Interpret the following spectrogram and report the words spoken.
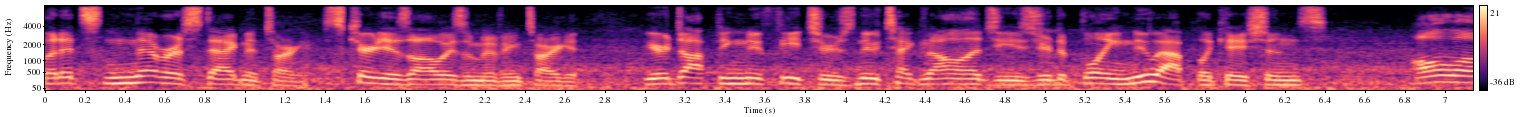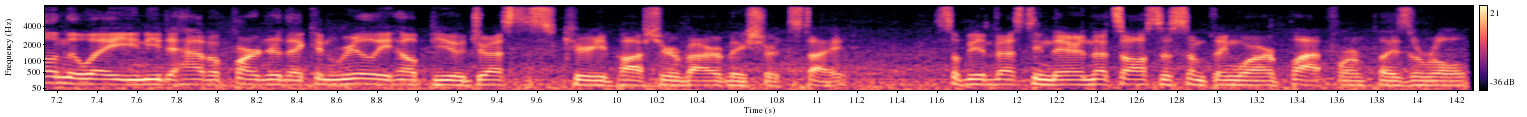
but it's never a stagnant target. Security is always a moving target. You're adopting new features, new technologies, you're deploying new applications. All along the way, you need to have a partner that can really help you address the security posture environment, make sure it's tight. So be investing there, and that's also something where our platform plays a role.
